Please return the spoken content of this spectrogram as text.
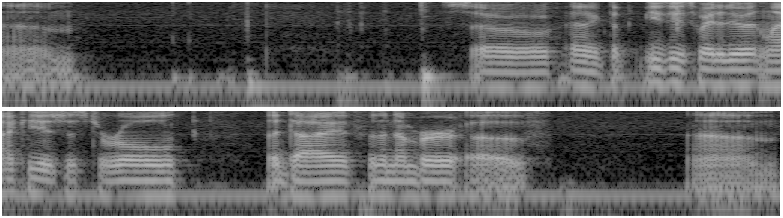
Um, so I think the easiest way to do it in Lackey is just to roll a die for the number of um,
